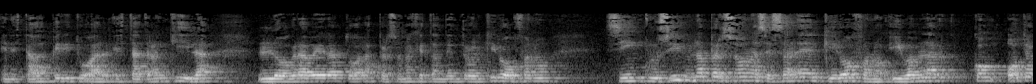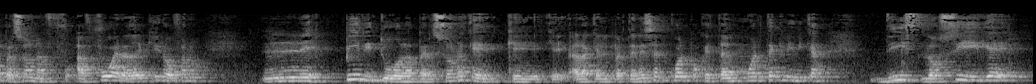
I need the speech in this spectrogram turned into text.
en estado espiritual, está tranquila, logra ver a todas las personas que están dentro del quirófano. Si inclusive una persona se sale del quirófano y va a hablar con otra persona afuera del quirófano, el espíritu o la persona que, a la que le pertenece el cuerpo que está en muerte clínica, lo sigue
